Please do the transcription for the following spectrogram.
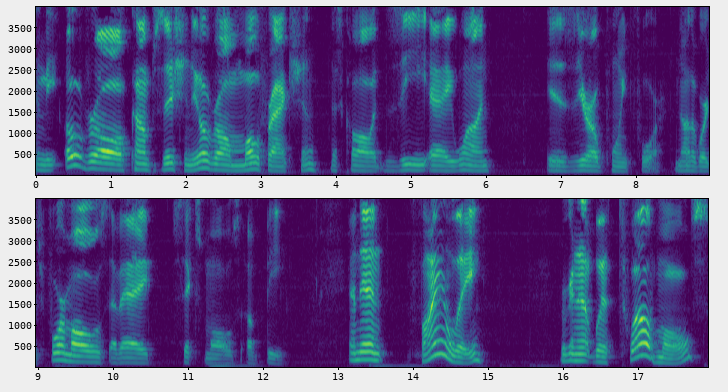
And the overall composition, the overall mole fraction, let's call it ZA1, is 0.4. In other words, 4 moles of A, 6 moles of B. And then finally, we're going to end up with 12 moles,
